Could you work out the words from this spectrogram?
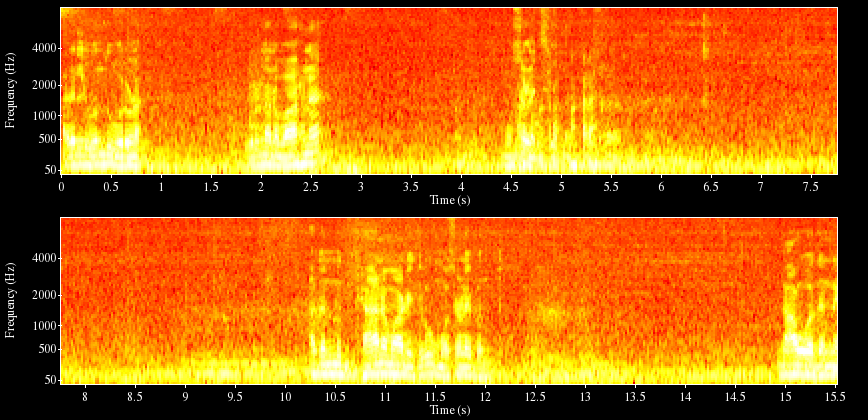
ಅದರಲ್ಲಿ ಒಂದು ವರುಣ. ವರುಣನ ವಾಹನ ಮೊಸಳೆ ಮಕರ ಅದನ್ನು ಧ್ಯಾನ ಮಾಡಿದರೂ ಮೊಸಳೆ ಬಂತು. ನಾವು ಅದನ್ನು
